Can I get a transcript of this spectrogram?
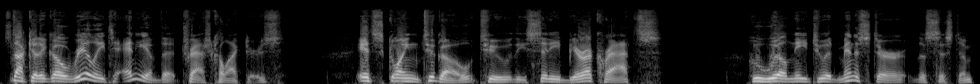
It's not going to go really to any of the trash collectors. It's going to go to the city bureaucrats who will need to administer the system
